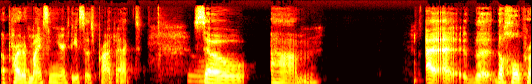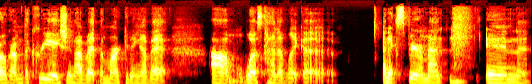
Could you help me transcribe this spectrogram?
a part of my senior thesis project. So um, I, I, the the whole program, the creation of it, the marketing of it, um, was kind of like a an experiment in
